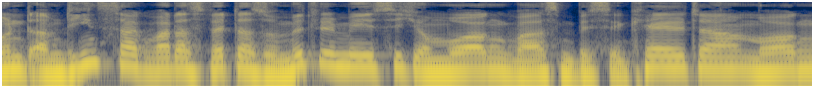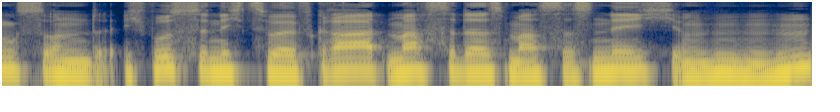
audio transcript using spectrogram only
Und am Dienstag war das Wetter so mittelmäßig und morgen war es ein bisschen kälter morgens und ich wusste nicht 12 Grad, machst du das, machst du es nicht. Mhm, mhm, mhm.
